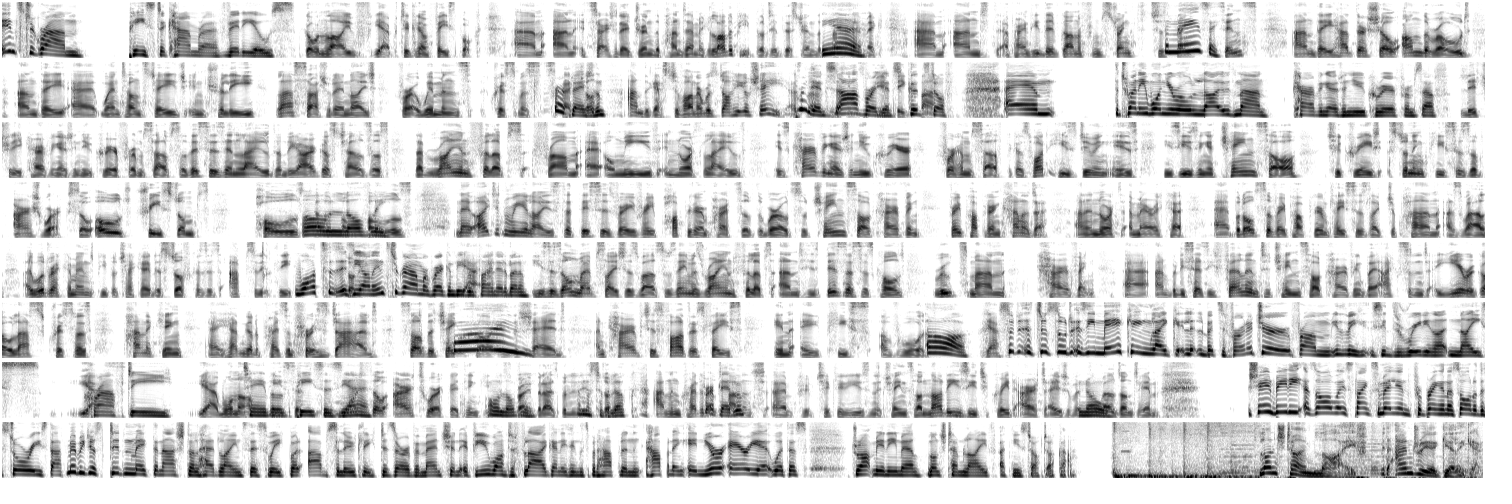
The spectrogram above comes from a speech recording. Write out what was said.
Instagram piece to camera videos. going live, yeah, particularly on Facebook. Um, and it started out during the pandemic. A lot of people did this during the Yeah. pandemic. Um, and apparently they've gone from strength to Amazing. strength since. And they had their show on the road and they uh, went on stage in Tralee last Saturday night for a women's Christmas Fair special. And the guest of honour was Dáithí Ó Sé. Brilliant. well, ah, seems to be a brilliant. Good fan. stuff. Um, the 21 year old Louth man carving out a new career for himself. literally carving out a new career for himself. So this is in Louth, and the Argus tells us that Ryan Phillips from uh, Omeath in North Louth is carving out a new career for himself because what he's doing is he's using a chainsaw to create stunning pieces of artwork. So old tree stumps. Poles, Oh, telephone lovely. poles. Now, I didn't realise that this is very, very popular in parts of the world. So, chainsaw carving, very popular in Canada and in North America, uh, but also very popular in places like Japan as well. I would recommend people check out his stuff because it's absolutely. What's is he on Instagram or where can people Yeah, find out about him? He's his own website as well. So his name is Ryan Phillips, and his business is called Rootsman Carving. Uh, and but he says he fell into chainsaw carving by accident a year ago, last Christmas, panicking. Uh, he hadn't got a present for his dad. Saw the chainsaw in the shed and carved his father's face in a piece of wood. Oh, Yeah. So it's just so is he making like little bits of furniture from? You see the really nice, Yes. crafty. Yeah, one off Tables, pieces, pieces, yeah. More so artwork, I think you Oh, describe lovely. it as, but it I is must have a stunning. look. An incredible Fair play to him. talent, um, particularly using the chainsaw. Not easy to create art out of it. No. So well done to him. Shane Beatty, as always, thanks a million for bringing us all of the stories that maybe just didn't make the national headlines this week, but absolutely deserve a mention. If you want to flag anything that's been happening happening in your area with us, drop me an email, lunchtimelive at newstalk.com. Lunchtime Live with Andrea Gilligan.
